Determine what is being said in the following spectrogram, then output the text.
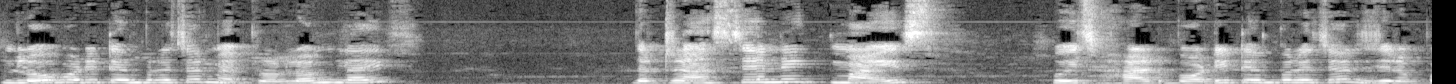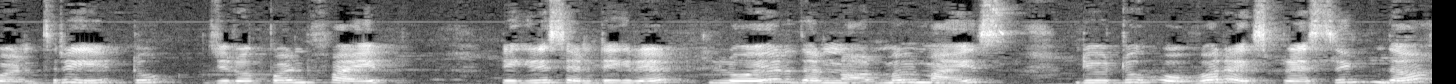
low body temperature may prolong life. The transgenic mice, which had body temperature 0.3 to 0.5 degrees centigrade, lower than normal mice due to overexpressing the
